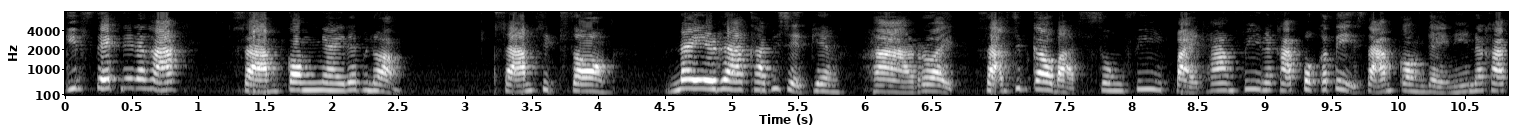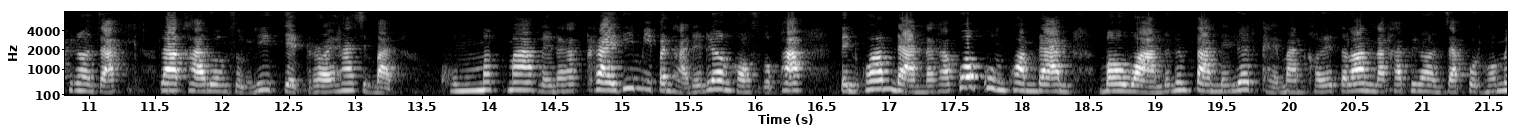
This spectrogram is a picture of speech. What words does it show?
กิฟต์เซ็ตนี่นะคะสามกล่องใหญ่ได้พี่น้อง30ซองในราคาพิเศษเพียง539 บาทส่งฟรีปลายทางฟรีนะคะ ปกติ 3 กล่องใหญ่นี้นะคะ พี่น้องจ๊ะราคารวมสูงที่ 750 บาท คุ้มมากๆเลยนะคะ ใครที่มีปัญหาในเรื่องของสุขภาพเป็นความดันนะคะควบคุมความดันเบาหวานและน้ำตาลในเลือดไขมันคอเลสเตอรอลนะคะพี่นองจ๊ะปวดหัวไม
